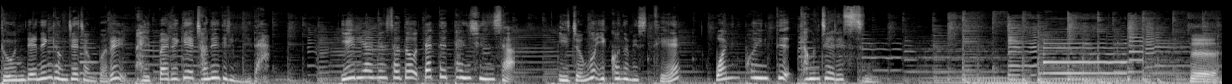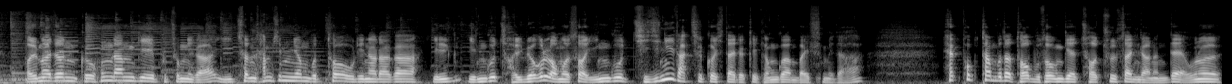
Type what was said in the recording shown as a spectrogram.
돈 되는 경제 정보를 발빠르게 전해드립니다. 예리하면서도 따뜻한 신사 이종우 이코노미스트의 원포인트 경제 레슨. 네, 얼마 전 그 홍남기 부총리가 2030년부터 우리나라가 인구 절벽을 넘어서 인구 지진이 닥칠 것이다 이렇게 경고한 바 있습니다. 핵폭탄보다 더 무서운 게 저출산이라는데 오늘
